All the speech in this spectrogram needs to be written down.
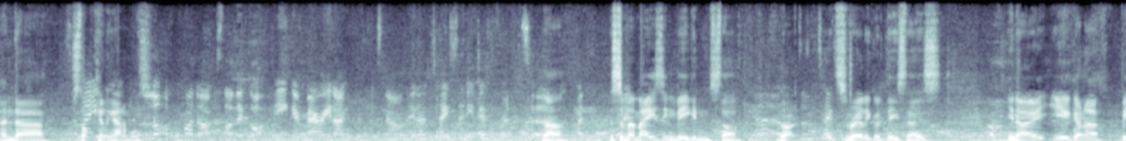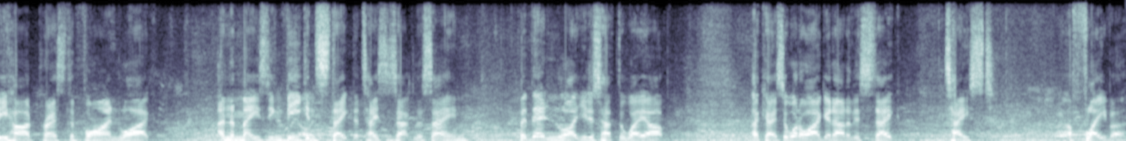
and uh, stop killing animals. A lot of products, like they've got vegan Maryland cookies now, they don't taste any different. No, there's some amazing vegan stuff. Yeah, it it's really good these days. You know, you're gonna be hard pressed to find like an amazing vegan steak that tastes exactly the same. But then, like, you just have to weigh up. Okay, so what do I get out of this steak? Taste, a flavour.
